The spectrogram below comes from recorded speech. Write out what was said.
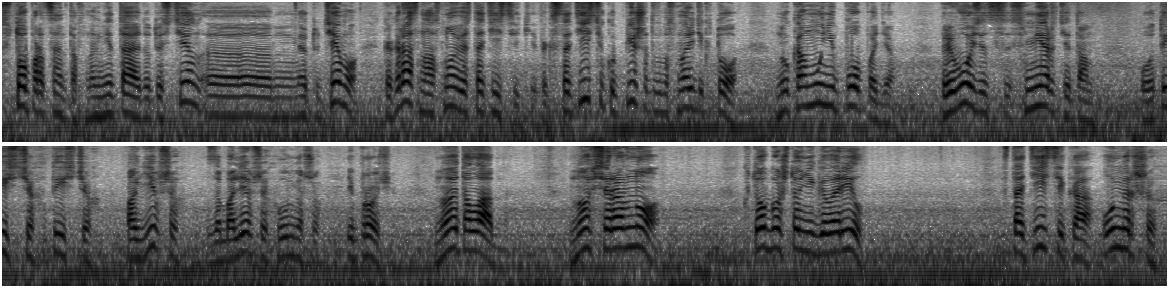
100% нагнетают эту, стен, э, эту тему как раз на основе статистики. Так статистику пишут, вы посмотрите, кто. Ну, кому не попадя. Привозят смерти там о тысячах и тысячах погибших, заболевших, умерших и прочее. Но это ладно. Но все равно кто бы что ни говорил, статистика умерших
